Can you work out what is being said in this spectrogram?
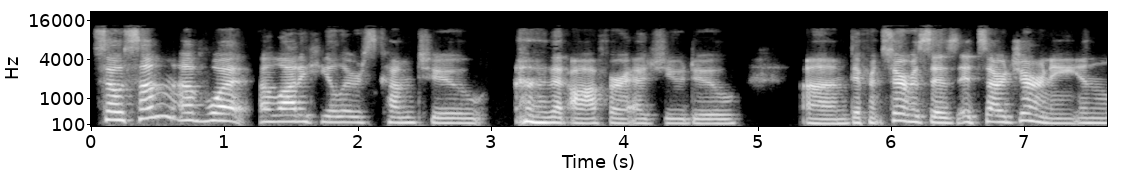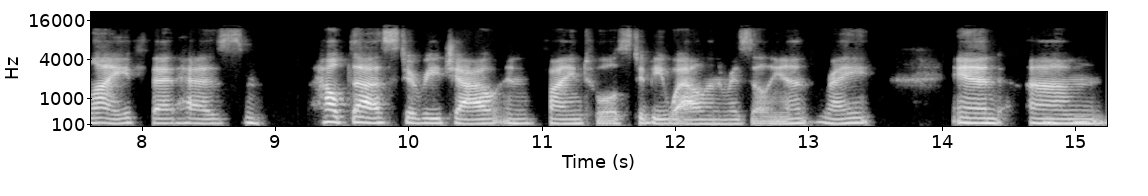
So some of what a lot of healers come to that offer, as you do, um, different services, it's our journey in life that has helped us to reach out and find tools to be well and resilient, right? And um, mm-hmm.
